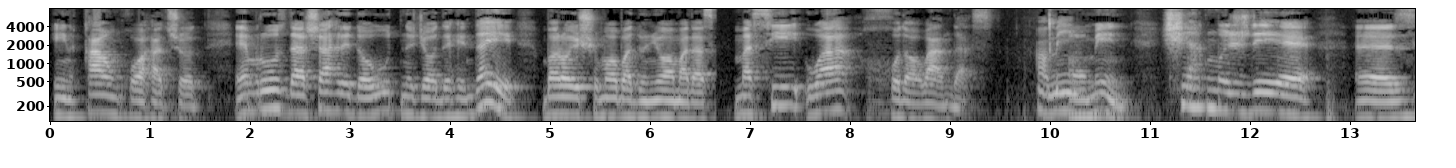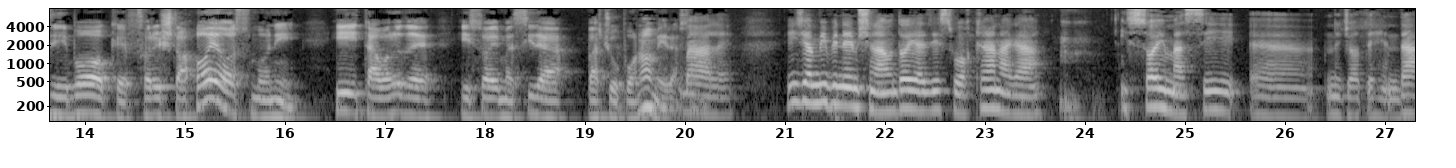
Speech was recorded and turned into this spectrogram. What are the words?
این قوم خواهد شد. امروز در شهر داوود نجات دهنده برای شما به دنیا آمده است. مسیح و خداوند است. آمین. آمین. چه یک مژده زیبا که فرشته های آسمانی این تولد عیسی مسیح را به چوپانا می‌رسند. بله. اینجا می‌بینیم شنوندای عزیز واقعا اگر عیسی مسیح نجات دهنده.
